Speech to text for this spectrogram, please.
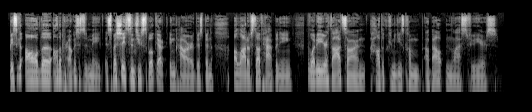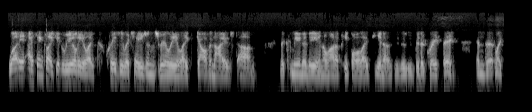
basically all the all the progress that's been made, especially since you spoke at Empower. There's been a lot of stuff happening. What are your thoughts on how the community's come about in the last few years? Well, it, I think like it really like Crazy Rich Asians really like galvanized um, the community, and a lot of people like you know did a great thing, and that like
